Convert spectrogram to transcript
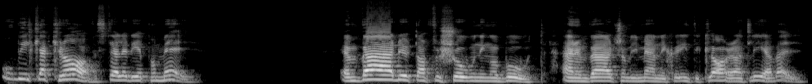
Och vilka krav ställer det på mig? En värld utan försoning och bot är en värld som vi människor inte klarar att leva i.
